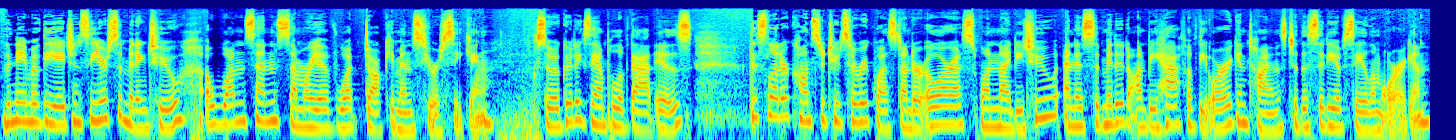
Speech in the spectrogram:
The name of the agency you're submitting to, a one sentence summary of what documents you're seeking. So, a good example of that is this letter constitutes a request under ORS 192 and is submitted on behalf of the Oregon Times to the City of Salem, Oregon.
